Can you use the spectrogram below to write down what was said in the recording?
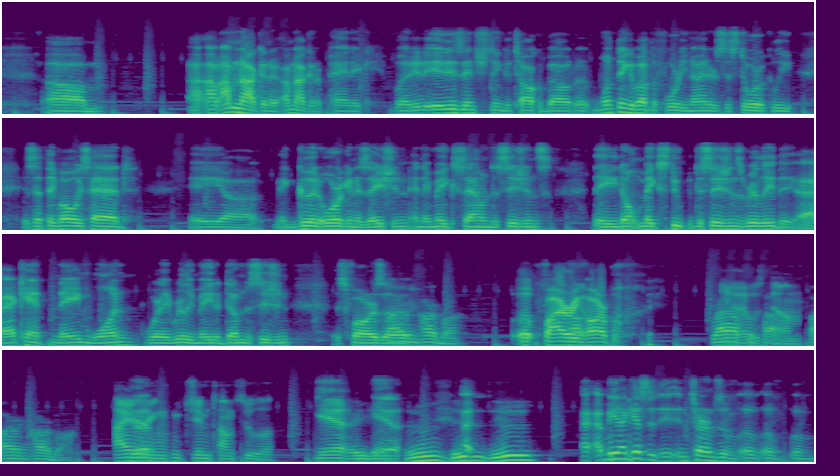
Um, I, am not gonna I'm not gonna panic, but it, it is interesting to talk about. Uh, one thing about the 49ers historically is that they've always had a uh, a good organization and they make sound decisions. They don't make stupid decisions really. They, I can't name one where they really made a dumb decision as far as uh, firing Harbaugh. Uh, firing oh. Harbaugh. right yeah, that was top, dumb. Firing Harbaugh. Hiring yeah. Jim Tomsula. Yeah, yeah. I, I mean, I guess in terms of of, of,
